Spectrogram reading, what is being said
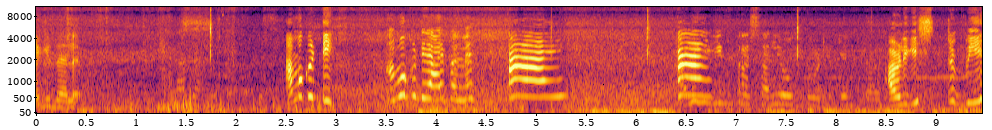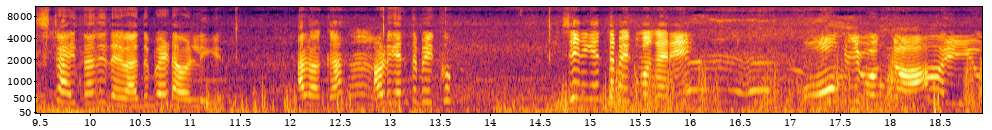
ಆಗಿದ್ದಾಳೆ. ಅಮ್ಮಕುಟ್ಟಿ. ಅಮ್ಮಕುಟ್ಟಿ ಹಾಯ್ ಬಲ್ಲೆ ಹಾಯ್. ಅವಳಿಗೆ ಇಷ್ಟು ಬೀಚ್ ಟೈಪ್ ತಂದಿದ್ದೇವೆ ಅದು ಬೇಡ ಅವಳಿಗೆ. ಅಲ್ವಾ ಅಕ್ಕ? ಅವಳಿಗೆ ಎಂತ ಬೇಕು? ಸೀನಿಗೆ ಎಂತ ಬೇಕು ಮಗರಿ? ಹೋಗ್ಲಿ ಅಯ್ಯೋ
